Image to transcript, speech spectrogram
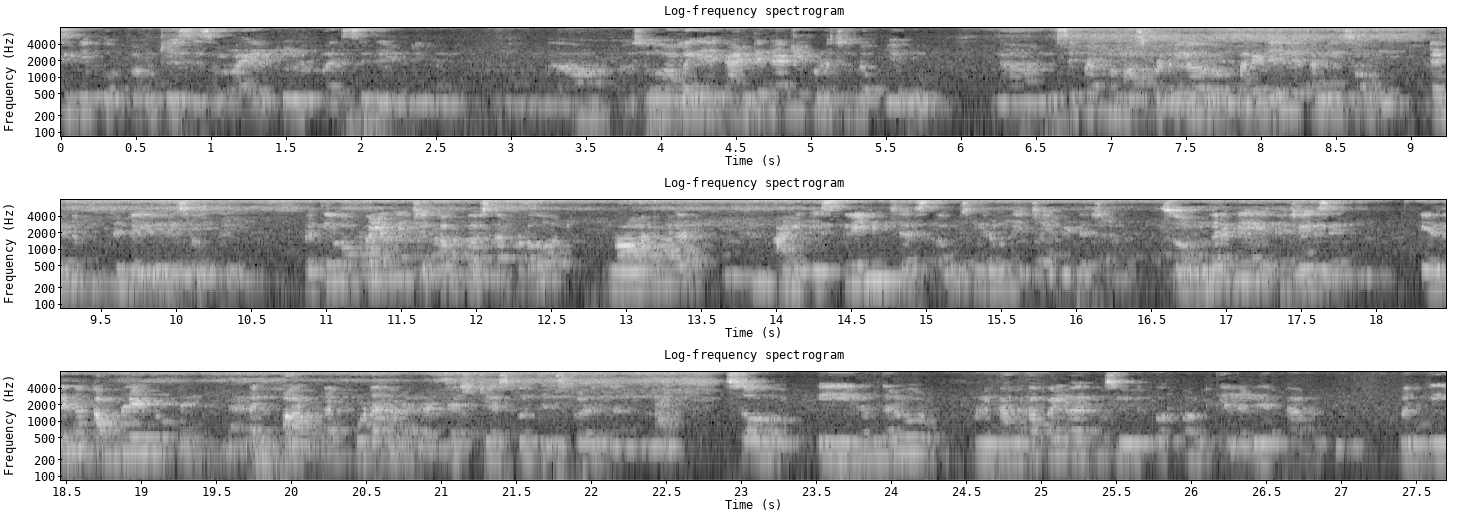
సిడి ఫోర్ కౌంట్ చేసి అసలు వైరల్ పరిస్థితి ఏంటి? సో అలాగే యాంటీనైట్లు కూడా చాలా ఉపయోగం. నిసిపట్నం హాస్పిటల్లో పర్ డే కనీసం టెన్ టు ఫిఫ్టీన్ డెలివరీస్ అవుతాయి. ప్రతి ఒక్కరికి చెకప్కి వస్తున్నప్పుడు నార్మల్గా ఆయనకి స్క్రీనింగ్ చేస్తాం సీరం హెచ్ఐవి టెస్ట్ సో అందరికీ చేసి ఏదైనా కంప్లైంట్ ఉంటే తన పార్ట్నర్ కూడా టెస్ట్ చేసుకొని తెలుసుకోవడం జరుగుతుంది. సో వీళ్ళందరూ మనకి అనకాపల్లి వరకు సిడి ఫోర్ కౌంట్కి వెళ్ళలేరు కాబట్టి మనకి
